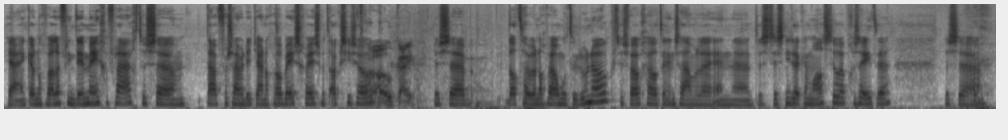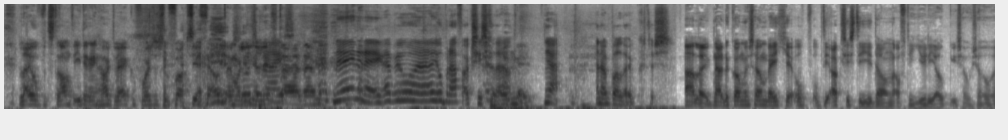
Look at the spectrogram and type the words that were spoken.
ja, ik heb nog wel een vriendin meegevraagd. Dus uh, daarvoor zijn we dit jaar nog wel bezig geweest met acties ook. Oh, kijk. Dus dat hebben we nog wel moeten doen ook. Dus wel geld inzamelen. En, dus het is niet dat ik helemaal stil heb gezeten. Dus, uh... Lui op het strand, iedereen hard werken voor zijn vakantiegeld en Marlene ligt daar. Nee, nee, nee. Ik heb heel, heel braaf acties gedaan. Okay. Ja, en ook wel leuk. Dus. Ah, leuk. Nou, dan komen we zo een beetje op, op die acties die je dan, of die jullie ook sowieso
